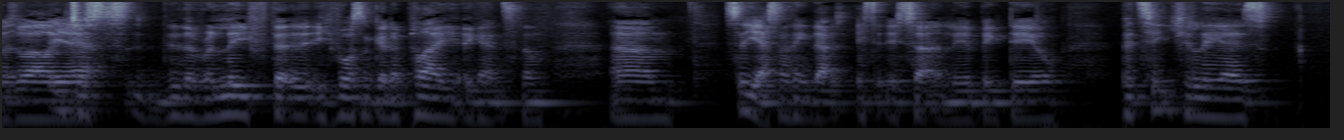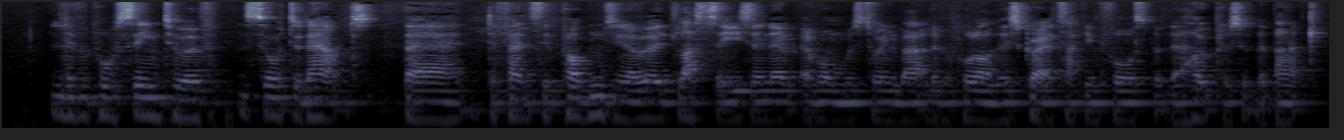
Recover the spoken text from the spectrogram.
as well, yeah. Just the relief that he wasn't going to play against them. Um, so yes, I think that is, is certainly a big deal, particularly as Liverpool seem to have sorted out their defensive problems. You know, last season everyone was talking about Liverpool are this great attacking force, but they're hopeless at the back.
